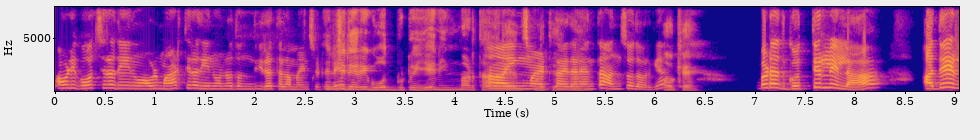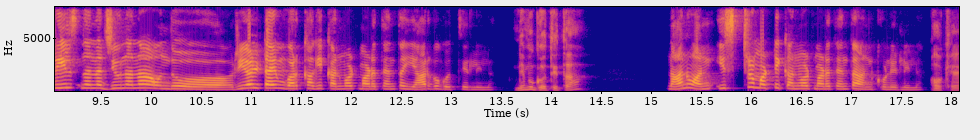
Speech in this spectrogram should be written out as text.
ಅವಳಿಗೆ ಓದ್ಸಿರೋದೇನು? ಅವ್ಳು ಮಾಡ್ತಿರೋದೇನು ಅನ್ನೋದೊಂದು ಇರತ್ತಲ್ಲ ಮೈಂಡ್ ಸೆಟ್ ಅಲ್ಲಿ? ಇಂಜಿನಿಯರಿಂಗ್ ಓದ್ಬಿಟ್ಟು ಏನ್ ಹಿಂಗ್ ಮಾಡ್ತಾ ಆ, ಹಿಂಗ್ ಮಾಡ್ತಾ ಇದಾರೆ ಅಂತ ಅನ್ಸೋದವ್ರಿಗೆ ಓಕೆ ಬಟ್ ಅದ್ ಗೊತ್ತಿರ್ಲಿಲ್ಲ. ಅದೇ ರೀಲ್ಸ್ ನನ್ನ ಜೀವನನ ಒಂದು ರಿಯಲ್ ಟೈಮ್ ವರ್ಕ್ ಆಗಿ ಕನ್ವರ್ಟ್ ಮಾಡುತ್ತೆ ಅಂತ ಯಾರಿಗೂ ಗೊತ್ತಿರಲಿಲ್ಲ. ನಿಮಗೆ ಗೊತ್ತಿತ್ತಾ? ನಾನು ಅನ್ ಇಷ್ಟ್ರ ಮಟ್ಟಿಗೆ ಕನ್ವರ್ಟ್ ಮಾಡುತ್ತೆ ಅಂತ ಅನ್ಕೊಂಡಿರ್ಲಿಲ್ಲ. ಓಕೆ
